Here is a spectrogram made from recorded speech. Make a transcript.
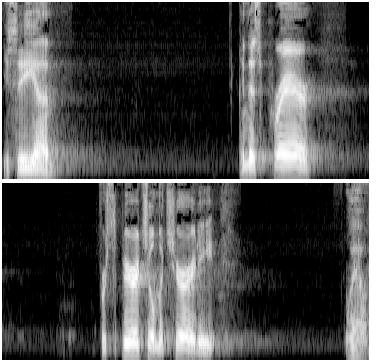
You see, um, in this prayer, for spiritual maturity. Well,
